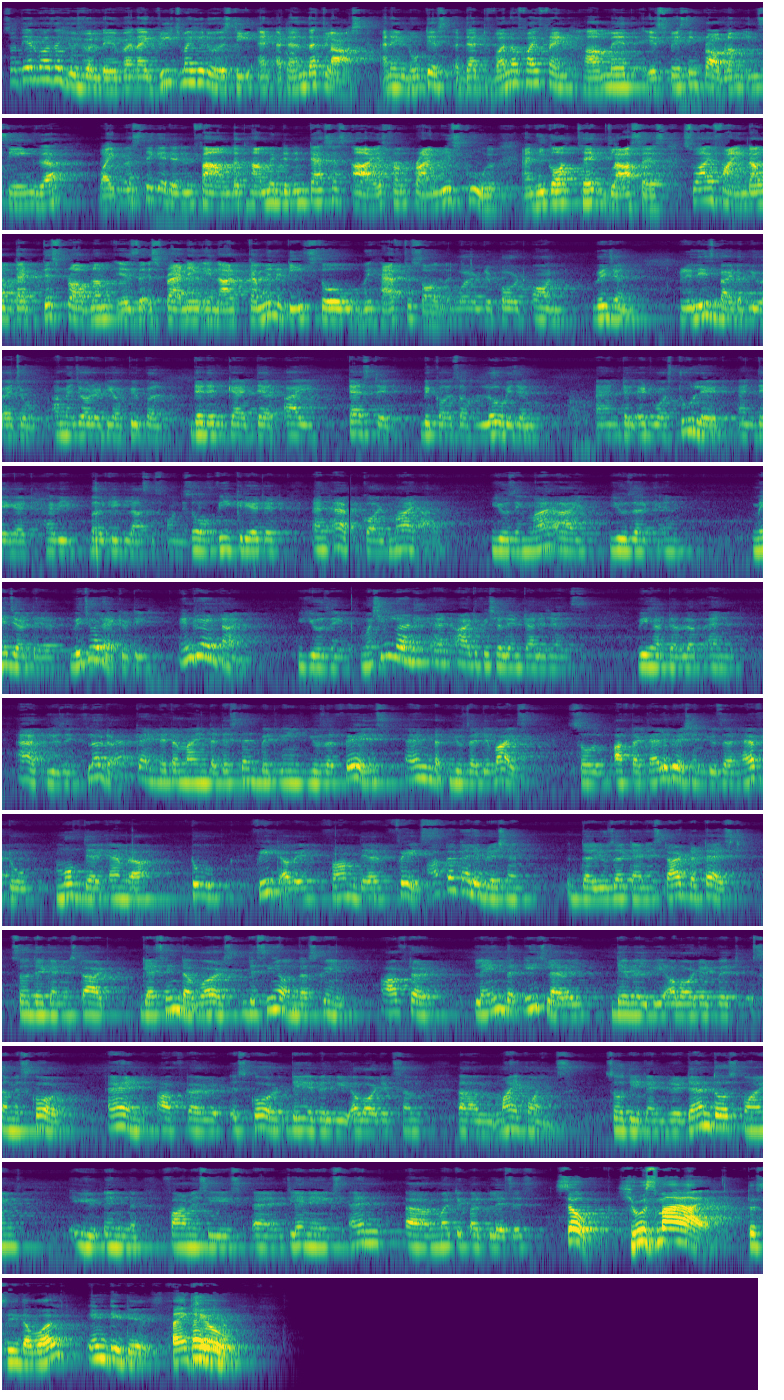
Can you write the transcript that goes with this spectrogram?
So there was a usual day when I reached my university and attend the class and I noticed that one of my friend Hamid is facing problem in seeing the white investigated and found that Hamid didn't test his eyes from primary school and he got thick glasses. So I find out that this problem is spreading in our community so we have to solve it. World report on vision released by WHO. A majority of people didn't get their eye tested because of low vision until it was too late and they get heavy bulky glasses on them. So we created an app called Myey. Using Myey, user can measure their visual acuity in real time. Using machine learning and artificial intelligence, we have developed an app using Flutter can determine the distance between user face and user device. So after calibration, user have to move their camera two feet away from their face. After calibration, the user can start the test so they can start guessing the words they see on the screen. After playing the each level, they will be awarded with some score and after score, they will be awarded some um, my points. So they can redeem those points in pharmacies and clinics and uh, multiple places. So, use myey to see the world in details. Thank, Thank you. you.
